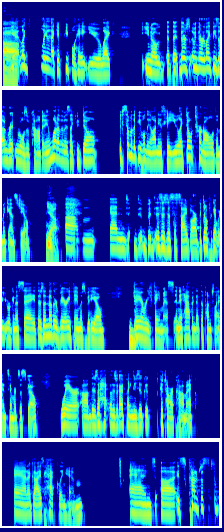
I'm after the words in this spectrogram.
Uh, yeah, like like if people hate you, like you know, there's I mean there are like these unwritten rules of comedy, and one of them is like you don't if some of the people in the audience hate you, like don't turn all of them against you. yeah. Um, and but this is just a sidebar, but don't forget what you were going to say. There's another very famous video, very famous, and it happened at the Punchline in San Francisco, where um, there's a there's a guy playing. He's a gu- guitar comic, and a guy's heckling him, and uh, it's kind of just a,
